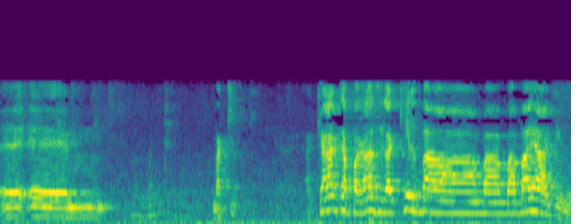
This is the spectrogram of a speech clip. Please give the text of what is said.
אה, מכיר- הקרקע פרה זה להכיר בבעיה, כאילו.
